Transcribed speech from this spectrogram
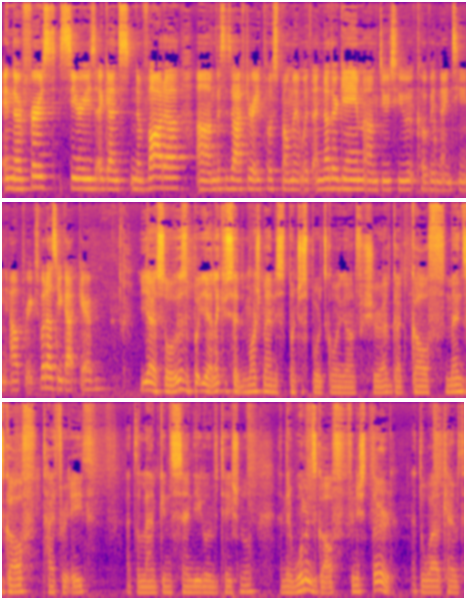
in their first series against Nevada. Um, this is after a postponement with another game um, due to COVID 19 outbreaks. What else you got, Gharib? Yeah, so this is but yeah, like you said, March Madness, a bunch of sports going on for sure. I've got golf, men's golf tied for eighth at the Lamkin San Diego Invitational, and then women's golf finished third at the Wildcat.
